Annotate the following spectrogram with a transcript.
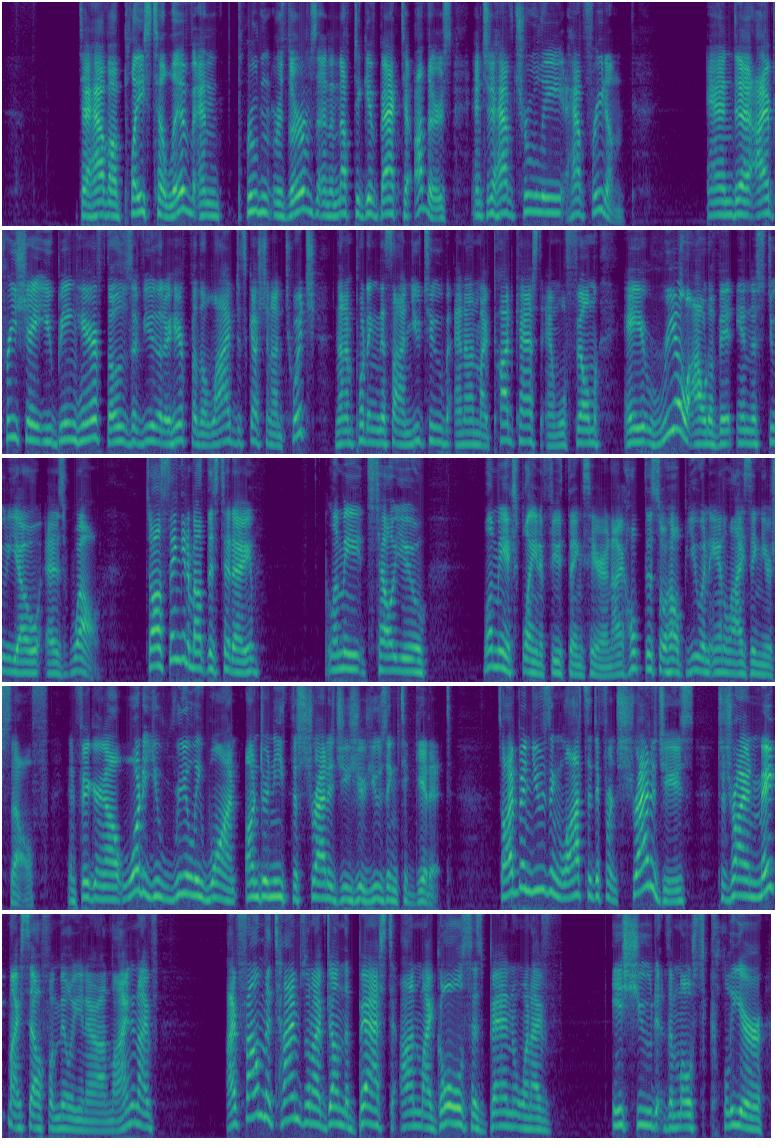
To have a place to live and prudent reserves and enough to give back to others and to have truly have freedom. And uh, I appreciate you being here. For Those of you that are here for the live discussion on Twitch, and then I'm putting this on YouTube and on my podcast, and we'll film a reel out of it in the studio as well. So I was thinking about this today. Let me tell you, let me explain a few things here, and I hope this will help you in analyzing yourself and figuring out what do you really want underneath the strategies you're using to get it. So I've been using lots of different strategies to try and make myself a millionaire online. And I've I've found the times when I've done the best on my goals has been when I've issued the most clear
